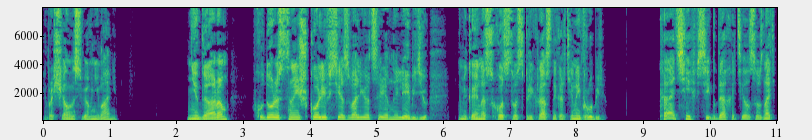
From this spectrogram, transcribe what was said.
и обращала на себя внимание. Недаром в художественной школе все звали ее царевной лебедью, намекая на сходство с прекрасной картиной в Рубеле. Кате всегда хотелось узнать,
